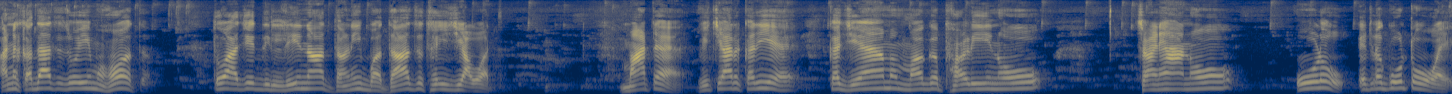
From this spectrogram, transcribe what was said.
અને કદાચ જો એમ હોત, તો આજે દિલ્હીના ધણી બધા જ થઈ હોત. માટે વિચાર કરીએ કે જેમ મગફળીનો ચણાનો ઓળો એટલે ગોટો હોય.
